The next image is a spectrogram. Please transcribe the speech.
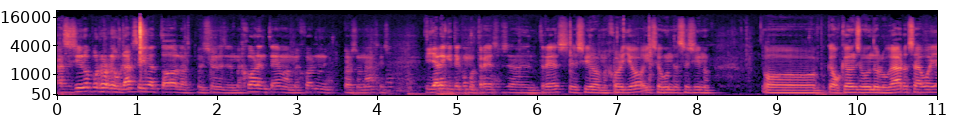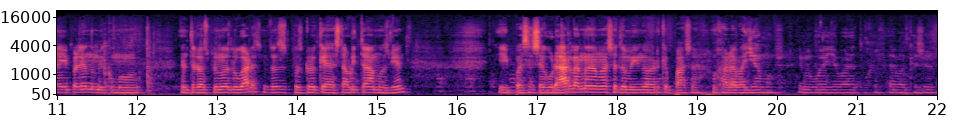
Asesino por lo regular se iba a todas las posiciones, el mejor en tema, mejor en personajes. Y ya le quité como tres, o sea, en tres he sido mejor yo y segundo Asesino. O, o quedo en segundo lugar, o sea, voy ahí peleándome como entre los primeros lugares. Entonces, pues creo que hasta ahorita vamos bien. Y pues asegurarla nada más el domingo a ver qué pasa. Ojalá vayamos y me voy a llevar a tu jefe de vacaciones.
